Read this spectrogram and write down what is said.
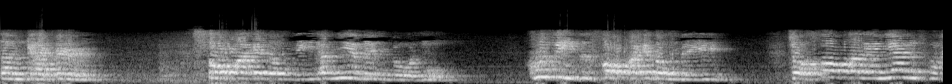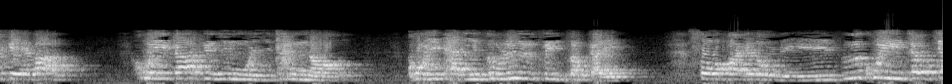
三开子，说话的东西要你们多努，可是一直说话的东西，叫说话的娘子害怕。回家给你母一看呐，可以看你做日非走街，说话的东西只会叫街，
